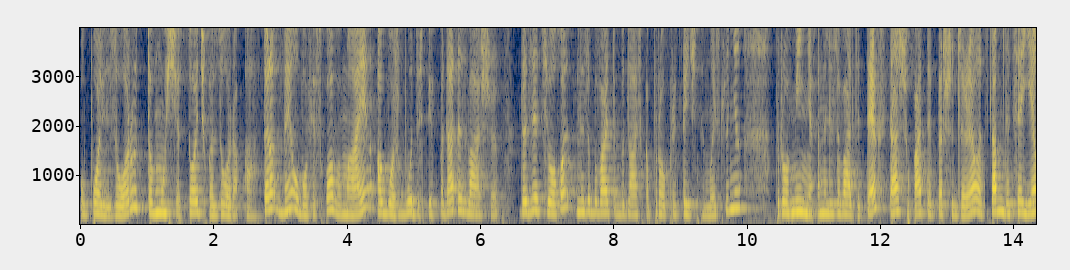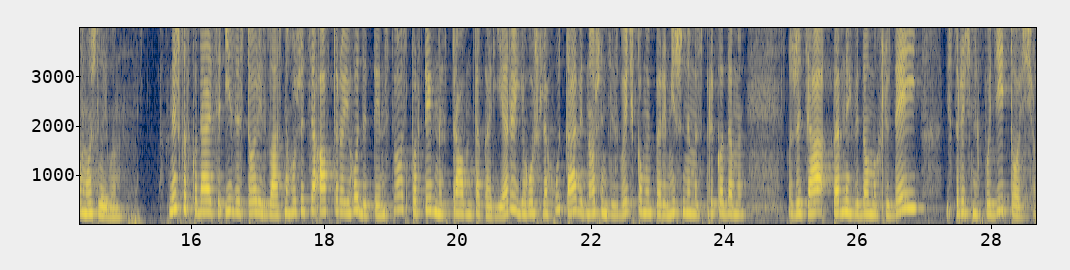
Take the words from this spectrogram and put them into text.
у полі зору, тому що точка зору автора не обов'язково має або ж буде співпадати з вашою. Та для цього не забувайте, будь ласка, про критичне мислення, про вміння аналізувати текст та шукати перші джерела там, де це є можливим. Книжка складається із історій з власного життя автора, його дитинства, спортивних травм та кар'єри, його шляху та відношень зі звичками, перемішаними з прикладами життя певних відомих людей, історичних подій тощо.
